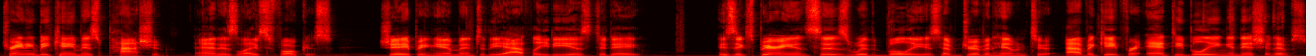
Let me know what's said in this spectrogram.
training became his passion and his life's focus shaping him into the athlete he is today. His experiences with bullies have driven him to advocate for anti bullying initiatives,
